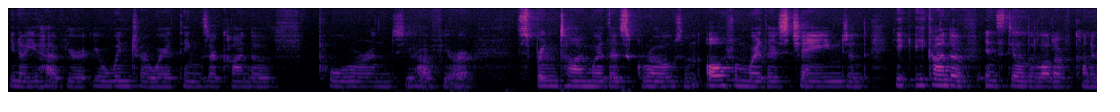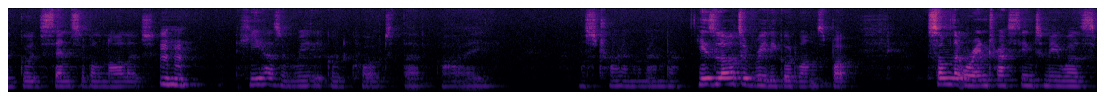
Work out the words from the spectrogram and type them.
You know, you have your your winter where things are kind of poor, and you have your springtime where there's growth, and autumn where there's change. And he he kind of instilled a lot of kind of good, sensible knowledge. Mm-hmm. He has a really good quote that I must try and remember. He has loads of really good ones, but some that were interesting to me was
